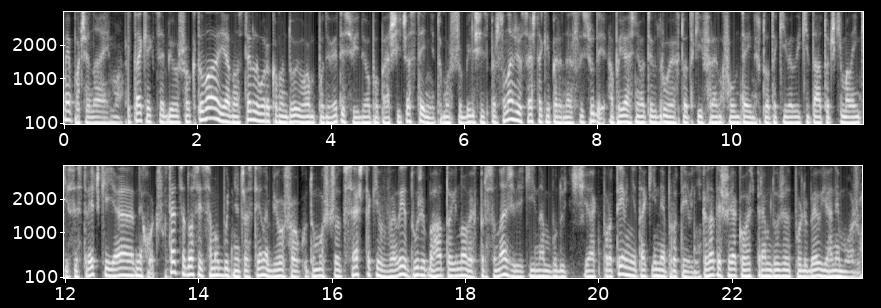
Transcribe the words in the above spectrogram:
Ми починаємо. І так як це Bioshock 2, я настирливо рекомендую вам подивитись відео по першій частині, тому що більшість персонажів все ж таки перенесли сюди. А пояснювати вдруге, хто такий Френк Фаунтейн, хто такі великі таточки, маленькі сестрички, я не хочу. Та це досить самобутня частина Біошоку, тому що все ж таки ввели дуже багато і нових персонажів, які нам будуть як противні, так і не противні. Казати, що я когось прям дуже полюбив, я не можу.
